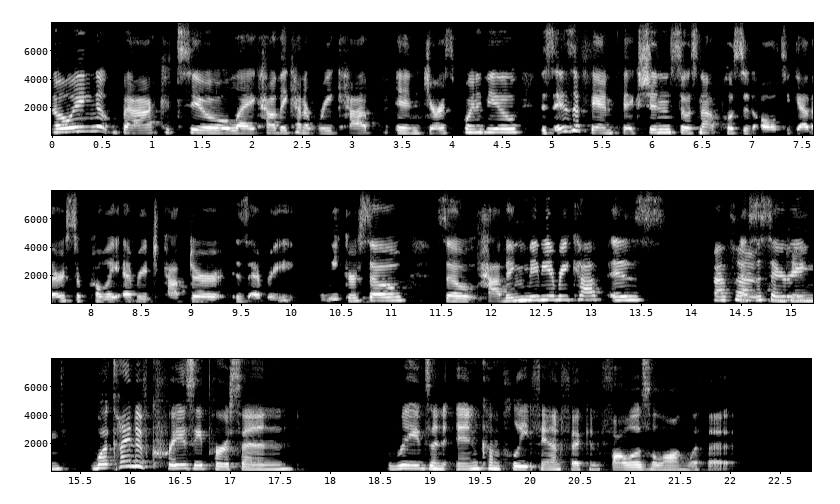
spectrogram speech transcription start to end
Going back to like how they kind of recap in Jareth's point of view, this is a fan fiction, so it's not posted all together. So probably every chapter is every week or so. So having maybe a recap is That's what I was Necessary. thinking. what kind of crazy person reads an incomplete fanfic and follows along with it?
